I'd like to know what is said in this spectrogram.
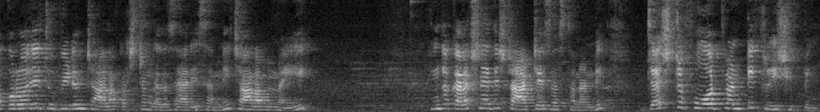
ఒక రోజే చూపించడం చాలా కష్టం కదా శారీస్ అన్నీ. చాలా ఉన్నాయి. ఇంకా కలెక్షన్ అయితే స్టార్ట్ చేసేస్తానండి. Just four twenty free shipping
